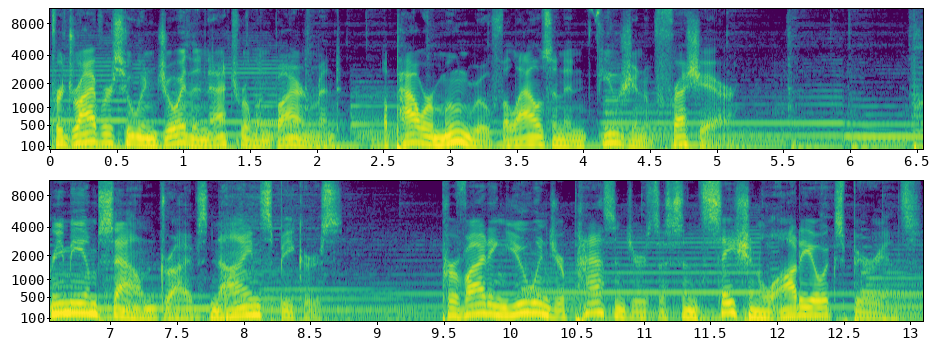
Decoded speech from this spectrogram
For drivers who enjoy the natural environment, a power moonroof allows an infusion of fresh air. Premium sound drives nine speakers, providing you and your passengers a sensational audio experience.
